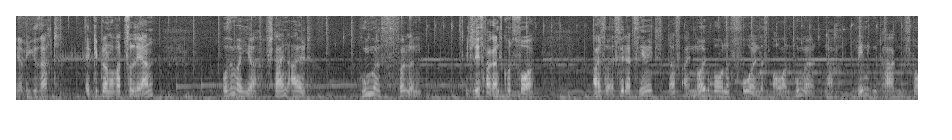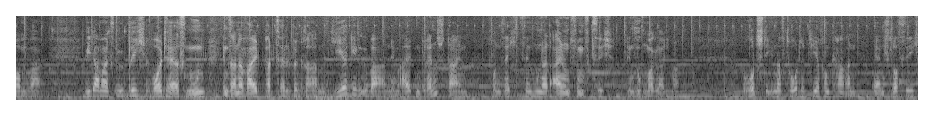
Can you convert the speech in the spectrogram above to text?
Ja, wie gesagt, es gibt auch noch was zu lernen. Wo sind wir hier? Steinalt. Hungesvöllen. Ich lese mal ganz kurz vor. Also es wird erzählt, dass ein neugeborenes Fohlen des Bauern Hunge nach wenigen Tagen gestorben war. Wie damals üblich, wollte er es nun in seiner Waldparzelle begraben. Hier gegenüber an dem alten Grenzstein von 1651, den suchen wir gleich mal, rutschte ihm das tote Tier vom Karren. Er entschloss sich,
